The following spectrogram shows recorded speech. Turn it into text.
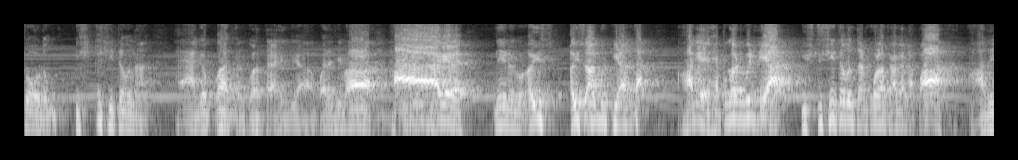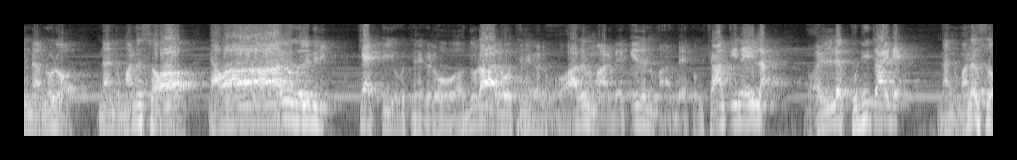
ಸೋಡು ಇಷ್ಟು ಶೀತವನ್ನು ಹೇಗಪ್ಪ ತಡ್ಕೊಳ್ತಾ ಇದೆಯಾ? ಪರಶಿವ, ಹಾಗೆ ನೀನು ಐಸ್ ಐಸ್ ಆಗ್ಬಿಡ್ತೀಯ ಅಂತ. ಹಾಗೆ ಹೆಪ್ಪಗಟ್ಟು ಬಿಡ್ತೀಯ? ಇಷ್ಟು ಶೀತವನ್ನು ತಡ್ಕೊಳಕ್ಕಾಗಲ್ಲಪ್ಪ. ಆದ್ರಿಂದ ನೋಡು, ನನ್ನ ಮನಸ್ಸು ಯಾವಾಗಲೂ ಗಲಿಬಿಲಿ. ಕೆಟ್ಟ ಯೋಚನೆಗಳು, ದುರಾಲೋಚನೆಗಳು, ಅದನ್ನು ಮಾಡಬೇಕು, ಇದನ್ನು ಮಾಡಬೇಕು. ಶಾಂತಿನೇ ಇಲ್ಲ. ಒಳ್ಳೆ ಕುದೀತಾ ಇದೆ. ನನ್ನ ಮನಸ್ಸು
